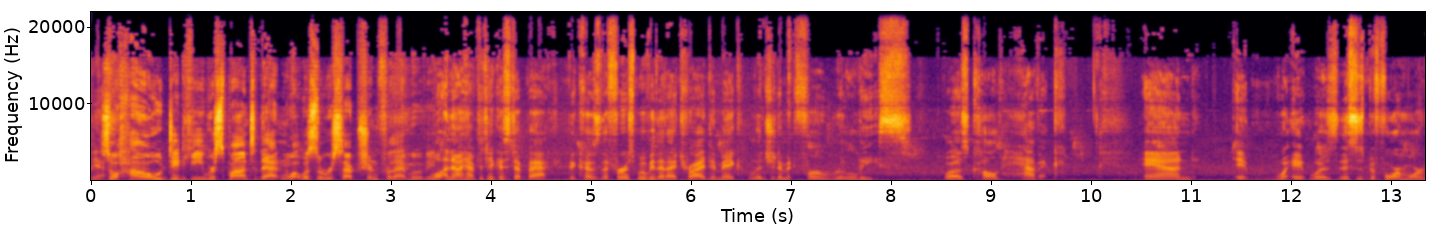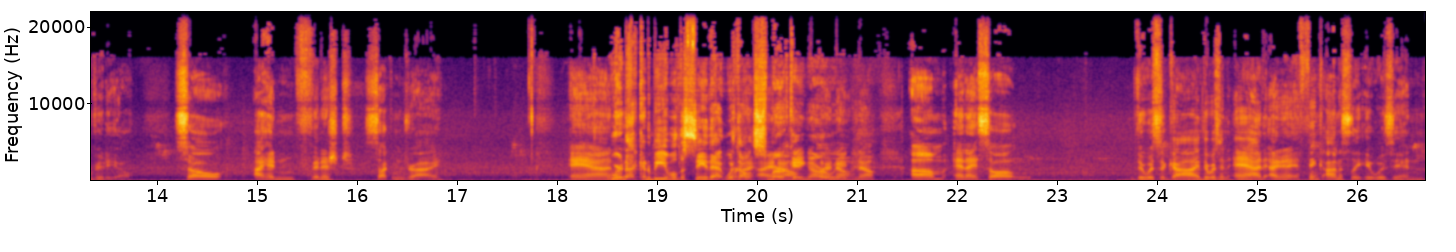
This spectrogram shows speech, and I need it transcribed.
Yeah. So how did he respond to that, and what was the reception for that movie? Well, now I have to take a step back because the first movie that I tried to make legitimate for release was called Havoc, and it it was this is before Moore video, so I had finished Suck 'Em Dry, and We're not going to be able to say that without not- I know, smirking, are I we? know, no. Um, and I saw there was a guy, there was an ad, and I think honestly it was in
